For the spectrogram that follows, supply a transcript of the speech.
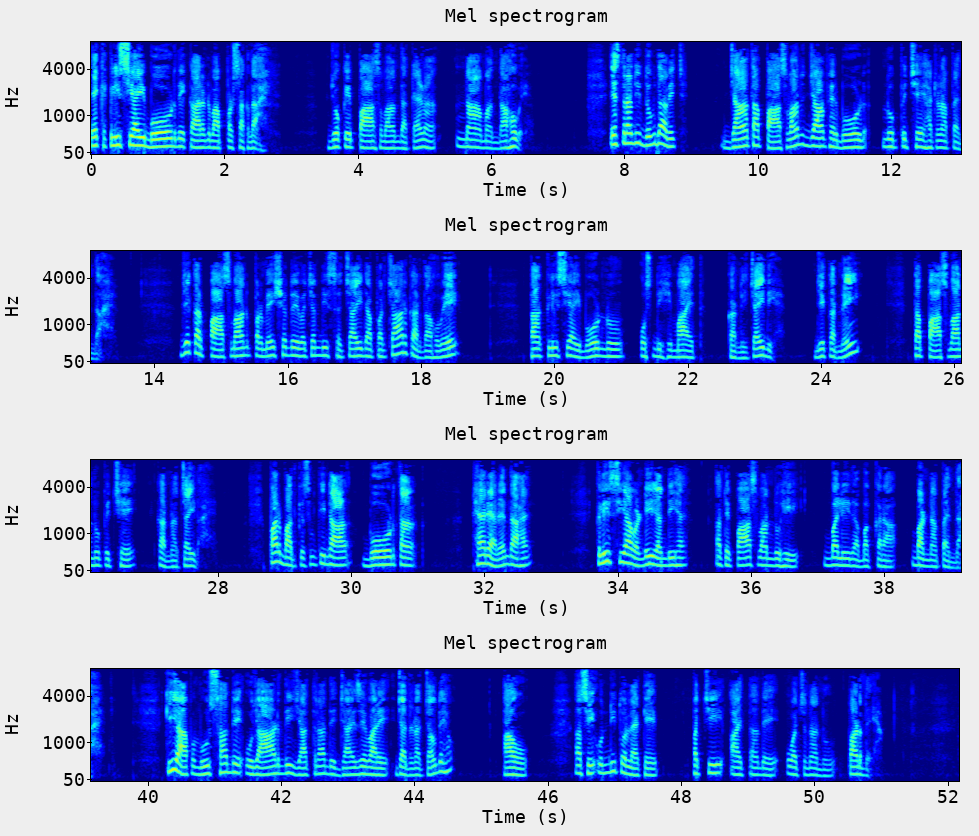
ਇੱਕ ਕਲੀਸਿਆਈ ਬੋਰਡ ਦੇ ਕਾਰਨ ਵਾਪਰ ਸਕਦਾ ਹੈ, ਜੋ ਕਿ ਪਾਸਵਾਨ ਦਾ ਕਹਿਣਾ ਨਾ ਮੰਨਦਾ ਹੋਵੇ। ਇਸ ਤਰ੍ਹਾਂ ਦੀ ਦੁਬਿਧਾ ਵਿੱਚ ਜਾਂ ਤਾਂ ਪਾਸਵਾਨ ਜਾਂ ਫਿਰ ਬੋਰਡ ਨੂੰ ਪਿੱਛੇ ਹਟਣਾ ਪੈਂਦਾ ਹੈ। ਜੇਕਰ ਪਾਸਵਾਨ ਪਰਮੇਸ਼ਰ ਦੇ ਵਚਨ ਦੀ ਸਚਾਈ ਦਾ ਪ੍ਰਚਾਰ ਕਰਦਾ ਹੋਵੇ, ਤਾਂ ਕਲੀਸਿਆਈ ਬੋਰਡ ਨੂੰ ਉਸ ਦੀ ਹਿਮਾਇਤ ਕਰਨੀ ਚਾਹੀਦੀ ਹੈ। ਜੇਕਰ ਨਹੀਂ ਤਾਂ ਪਾਸਵਾਨ ਨੂੰ ਪਿੱਛੇ ਕਰਨਾ ਚਾਹੀਦਾ ਹੈ। ਪਰ ਬਦਕਿਸਮਤੀ ਨਾਲ ਬੋਰਡ ਤਾਂ ਠਹਿਰਿਆ ਰਹਿੰਦਾ ਹੈ। ਕਲੀਸਿਆ ਵੰਡੀ ਜਾਂਦੀ ਹੈ ਅਤੇ ਪਾਸਵਾਨ ਨੂੰ ਹੀ ਬਲੀ ਦਾ ਬੱਕਰਾ ਬਣਨਾ ਪੈਂਦਾ ਹੈ। ਕੀ ਆਪ ਮੂਸਾ ਦੇ ਉਜਾੜ ਦੀ ਯਾਤਰਾ ਦੇ ਜਾਇਜ਼ੇ ਬਾਰੇ ਜਾਣਨਾ ਚਾਹੁੰਦੇ ਹੋ? ਆਓ, ਅਸੀਂ 19 ਤੋਂ ਲੈ ਕੇ 25 ਆਇਤਾਂ ਦੇ ਵਚਨਾਂ ਨੂੰ ਪੜ੍ਹਦੇ ਹਾਂ।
